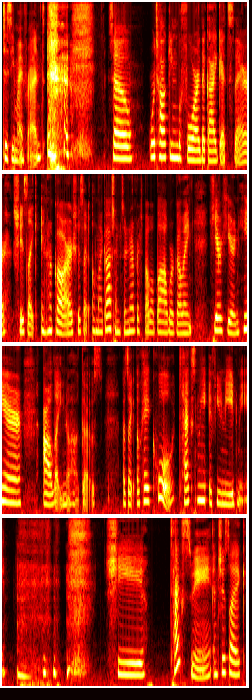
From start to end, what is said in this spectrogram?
to see my friend. so we're talking before the guy gets there. She's like in her car. She's like, oh my gosh, I'm so nervous, blah, blah, blah. We're going here, here, and here. I'll let you know how it goes. I was like, okay, cool. Text me if you need me. she texts me and she's like,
